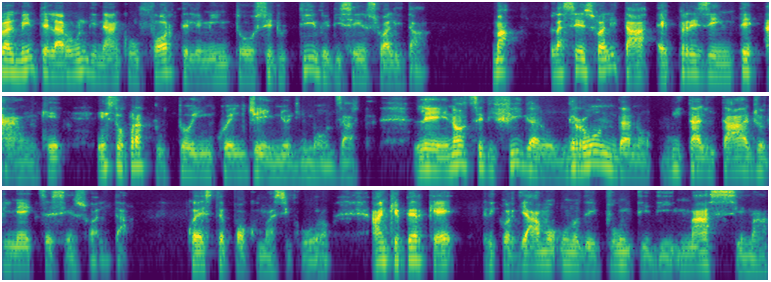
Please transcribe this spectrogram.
naturalmente la rondine ha anche un forte elemento seduttivo e di sensualità, ma la sensualità è presente anche e soprattutto in quel genio di Mozart. Le nozze di Figaro grondano vitalità, giovinezza e sensualità. Questo è poco ma sicuro, anche perché ricordiamo uno dei punti di massima,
